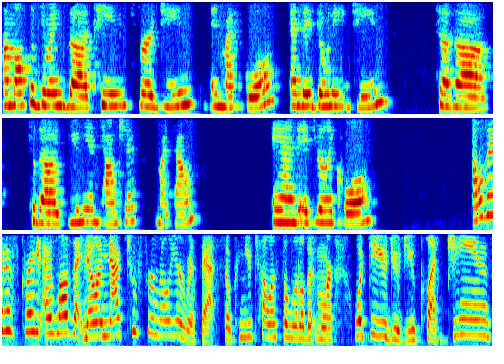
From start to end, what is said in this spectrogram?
I'm also doing the Teens for Jeans in my school, and they donate jeans to the to the Union Township, my town, and it's really cool. Oh, that is great. I love that. Now, I'm not too familiar with that. So can you tell us a little bit more? What do you do? Do you collect jeans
